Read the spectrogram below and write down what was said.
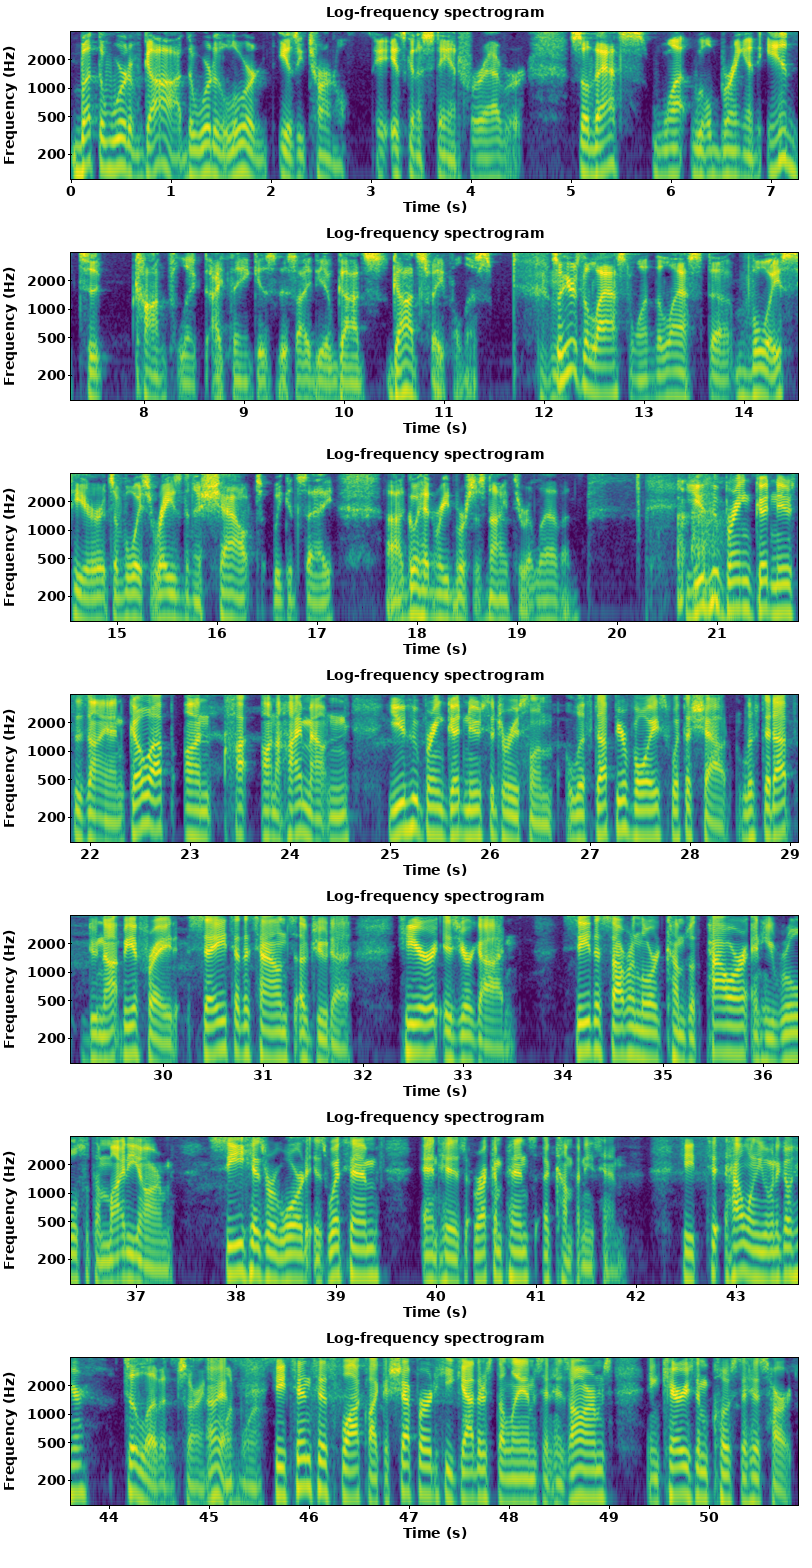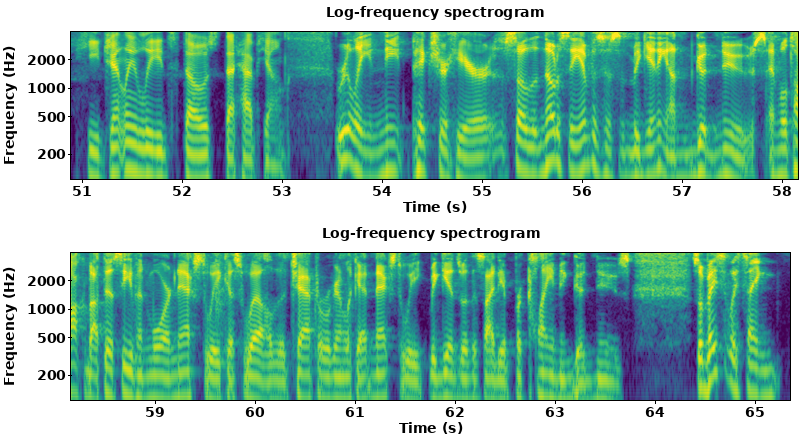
But the word of God, the word of the Lord, is eternal it's going to stand forever. So that's what will bring an end to conflict, I think, is this idea of God's God's faithfulness. Mm-hmm. So here's the last one, the last uh, voice here. It's a voice raised in a shout, we could say. Uh, go ahead and read verses 9 through 11. You who bring good news to Zion, go up on on a high mountain. You who bring good news to Jerusalem, lift up your voice with a shout. Lift it up, do not be afraid. Say to the towns of Judah, Here is your God. See, the sovereign Lord comes with power, and he rules with a mighty arm. See, his reward is with him, and his recompense accompanies him. He t- how long you want to go here? to 11 sorry okay. one more. He tends his flock like a shepherd. He gathers the lambs in his arms and carries them close to his heart. He gently leads those that have young. Really neat picture here. So notice the emphasis at the beginning on good news and we'll talk about this even more next week as well. The chapter we're going to look at next week begins with this idea of proclaiming good news. So basically saying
